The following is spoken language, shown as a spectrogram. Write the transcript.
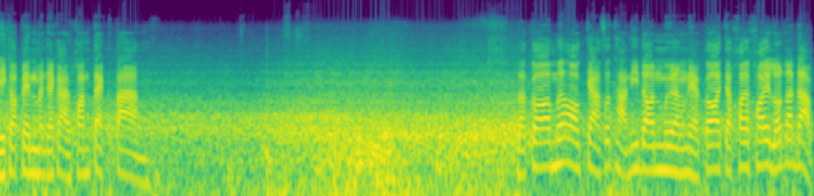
นี่ก็เป็นบรรยากาศความแตกต่าง แล้วก็เมื่อออกจากสถานีดอนเมืองเนี่ยก็จะค่อยๆ ลดระดับ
